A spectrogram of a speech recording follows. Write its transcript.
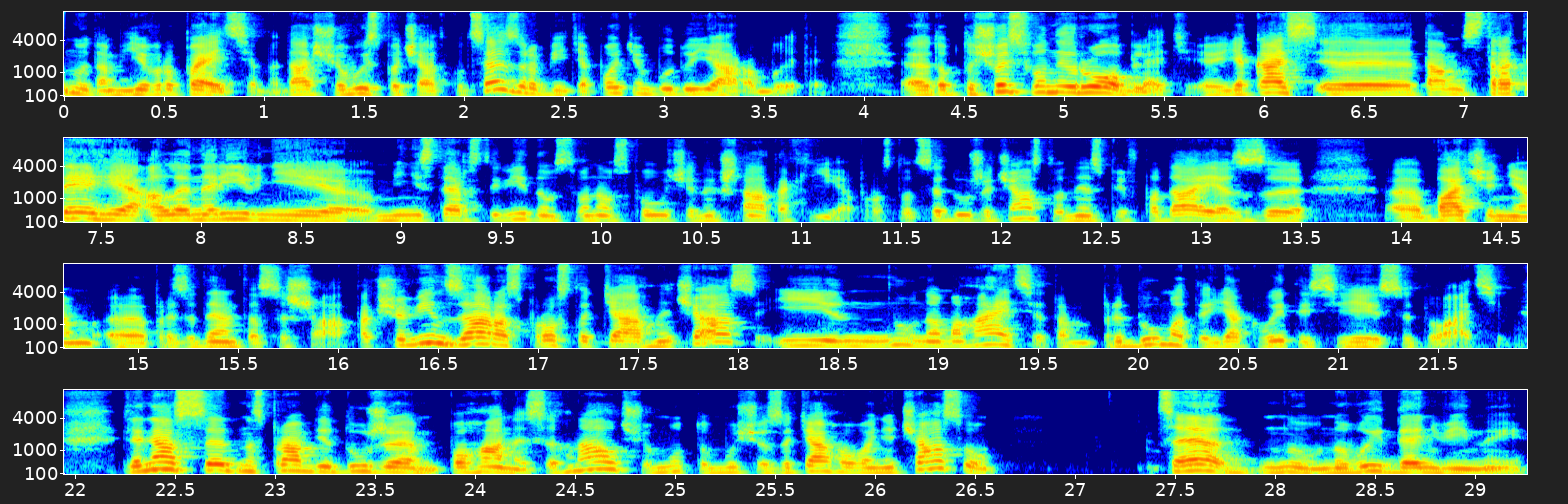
ну там європейцями, да, що ви спочатку це зробіть, а потім буду я робити. Е, тобто, щось вони роблять, якась там стратегія, але на рівні міністерств відомств вона в Сполучених Штатах є. Просто це дуже часто не співпадає з баченням президента США. Так що він зараз просто тягне час і ну намагається там придумати, як вийти з цієї ситуації. Для нас це насправді дуже поганий сигнал. Чому тому, що затягування часу. Це ну новий день війни,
